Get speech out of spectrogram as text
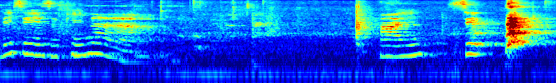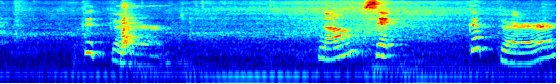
This is Pinna. Hi, sit. Good girl. No, sit. Good girl.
